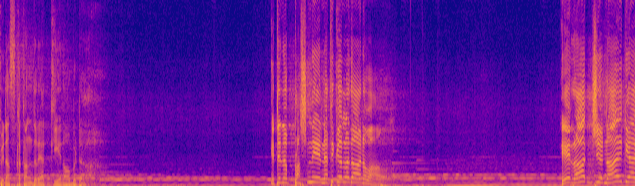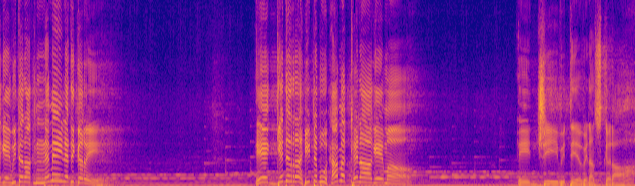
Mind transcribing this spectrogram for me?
වෙනස් කතන්දරයක් කියන ඔබට. එතන ප්‍රශ්නය නැති කරලදානවා. ඒ රාජ්‍ය නායකයාගේ විතරක් නෙමෙයි නැති කරේ. ඒ ගෙදර හිටපු හැම කෙනාගේම ඒ ජීවිතය වෙනස් කරා.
